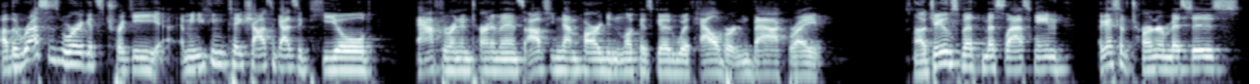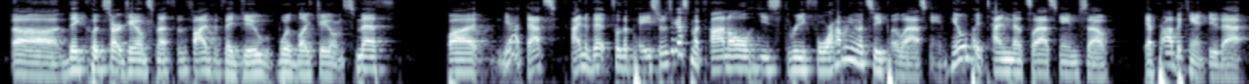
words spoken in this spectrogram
Uh, the rest is where it gets tricky. I mean, you can take shots at guys like Hield, Mathurin in tournaments. Obviously, Nembhard didn't look as good with Halliburton back, right? Uh, Jalen Smith missed last game. I guess if Turner misses, uh, they could start Jalen Smith at the five. If they do, would like Jalen Smith. But yeah, that's kind of it for the Pacers. I guess McConnell, he's 3 4. How many minutes did he play last game? He only played 10 minutes last game, so yeah, probably can't do that.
